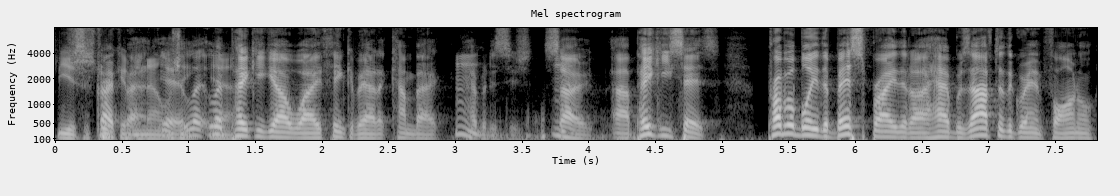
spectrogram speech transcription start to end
use a cricket back. analogy. Yeah, let, let Yeah. Peaky go away, think about it, come back, Hmm. have a decision. So uh, Peaky says, probably the best spray that I had was after the grand final.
